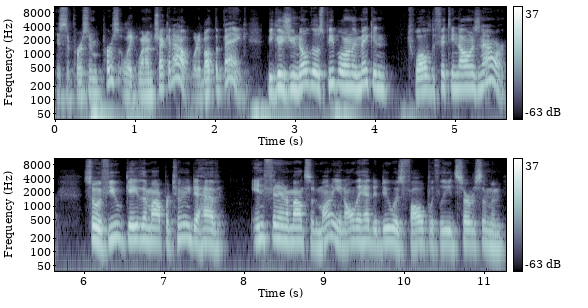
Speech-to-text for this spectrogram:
Is the person person like when I'm checking out? What about the bank? Because you know those people are only making 12 to 15 dollars an hour. So if you gave them opportunity to have infinite amounts of money and all they had to do was follow up with leads, service them, and,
